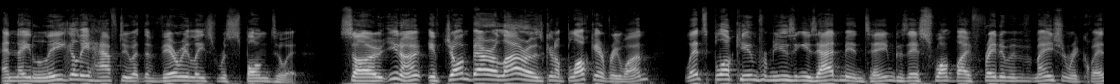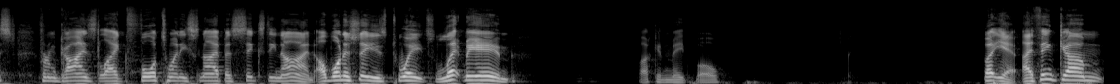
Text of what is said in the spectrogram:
and they legally have to, at the very least, respond to it. So, you know, if John Barilaro is going to block everyone, let's block him from using his admin team because they're swamped by freedom of information requests from guys like 420 Sniper 69. I want to see his tweets. Let me in. Fucking meatball. But yeah, I think um,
